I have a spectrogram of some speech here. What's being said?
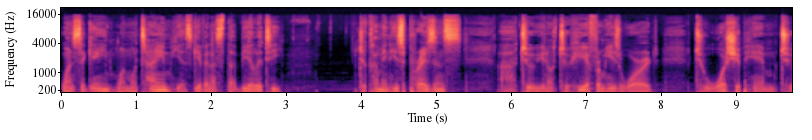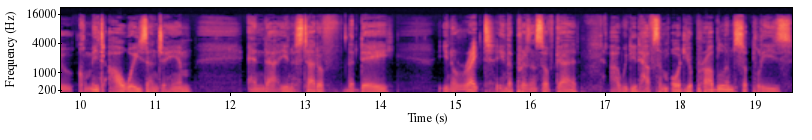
Once again, one more time, He has given us the ability to come in His presence, uh, to you know, to hear from His Word, to worship Him, to commit our ways unto Him, and uh, you know, start off the day you know, right in the presence of God. Uh, we did have some audio problems, so please,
